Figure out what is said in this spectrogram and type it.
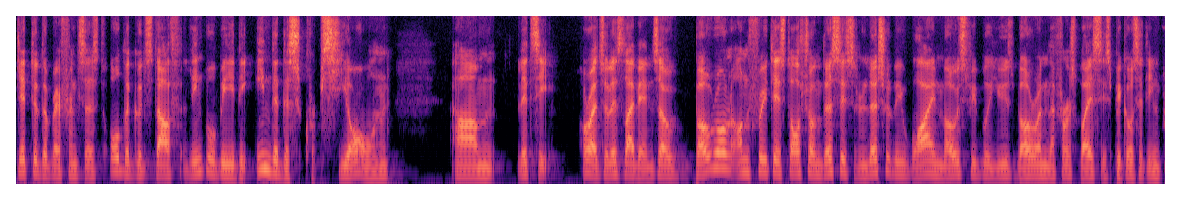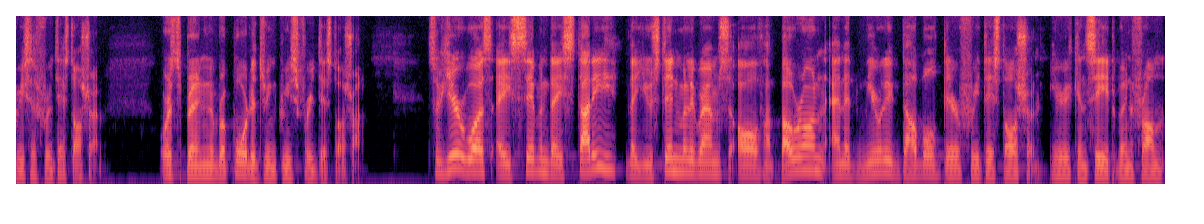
get to the references, all the good stuff. Link will be the, in the description. Um, let's see. All right, so let's dive in. So boron on free testosterone. This is literally why most people use boron in the first place. Is because it increases free testosterone, or it's been reported to increase free testosterone. So here was a seven-day study. They used 10 milligrams of boron, and it nearly doubled their free testosterone. Here you can see it went from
